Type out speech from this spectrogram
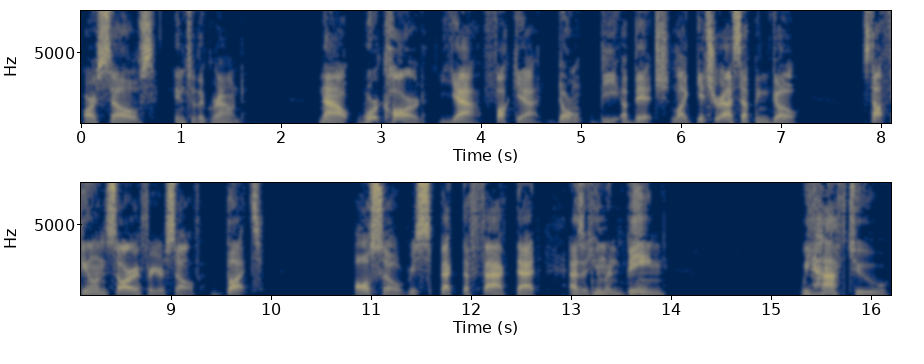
ourselves into the ground. Now, work hard. Yeah, fuck yeah. Don't be a bitch. Like, get your ass up and go. Stop feeling sorry for yourself. But also respect the fact that as a human being, we have to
